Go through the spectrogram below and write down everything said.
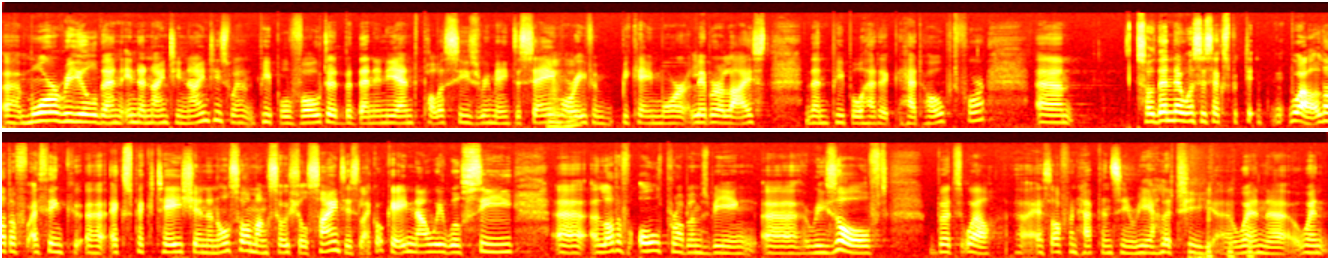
uh, more real than in the 1990s when people voted, but then in the end policies remained the same mm -hmm. or mm-hmm. even became more liberalized than people had, had hoped for. Um, so then there was this expectation, well, a lot of, I think, uh, expectation and also among social scientists, like, okay, now we will see uh, a lot of old problems being uh, resolved. But, well, uh, as often happens in reality, uh, when uh, when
